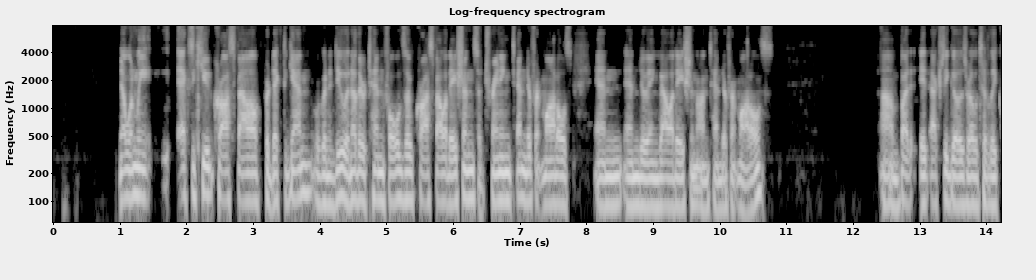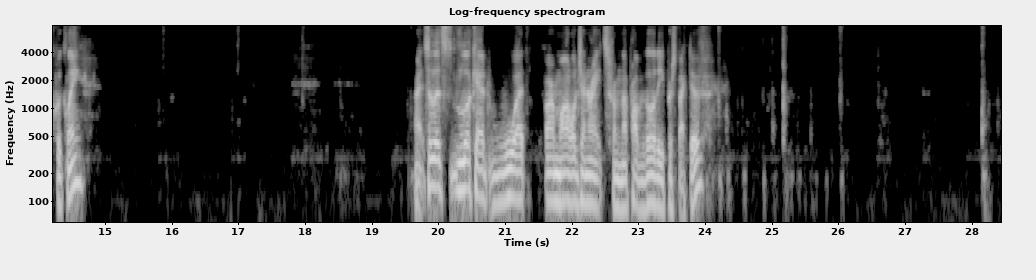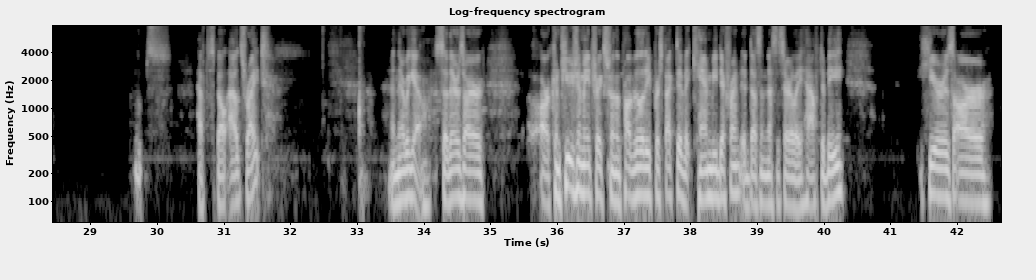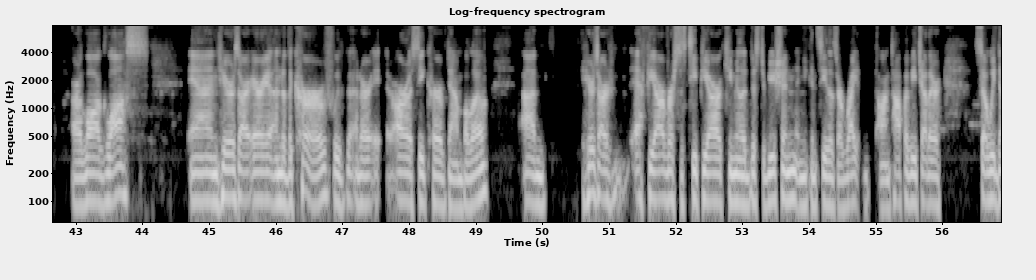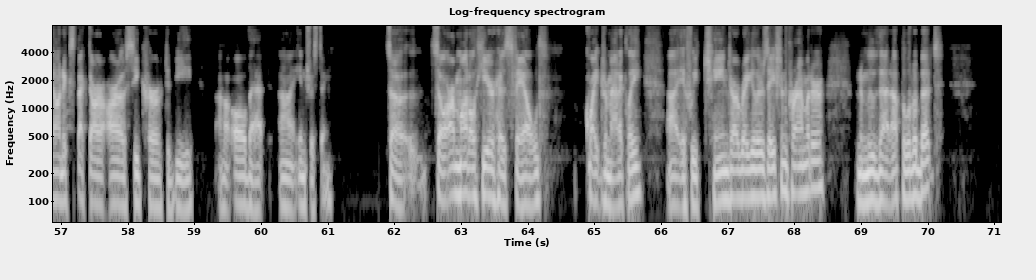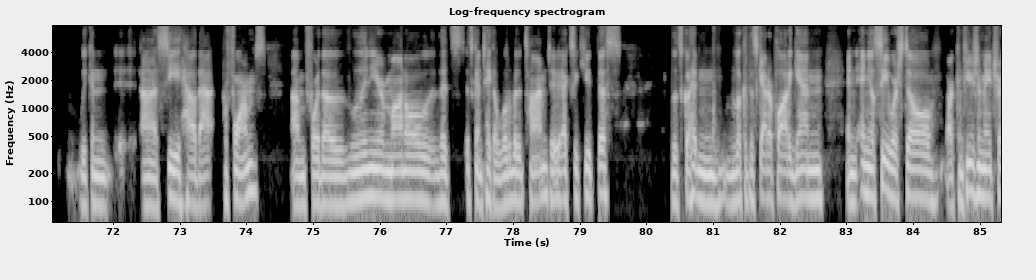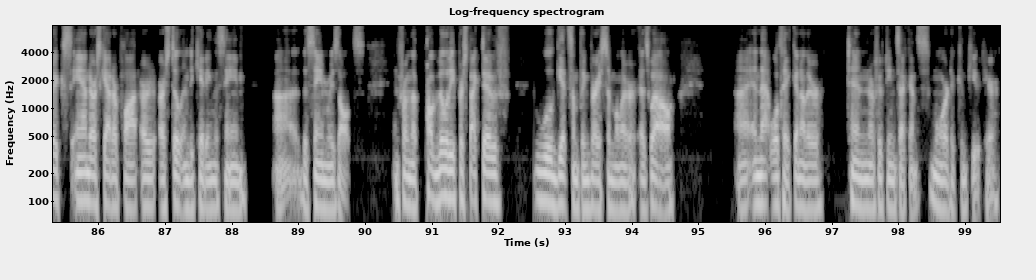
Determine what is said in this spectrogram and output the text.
Now, when we execute cross-val predict again, we're going to do another 10 folds of cross-validation, so training 10 different models and, and doing validation on 10 different models. Um, but it actually goes relatively quickly. All right, so let's look at what our model generates from the probability perspective. Oops, have to spell outs right. And there we go. So there's our, our confusion matrix from the probability perspective. It can be different. It doesn't necessarily have to be. Here's our, our log loss. And here's our area under the curve. We've got our ROC curve down below. Um, here's our FPR versus TPR cumulative distribution, and you can see those are right on top of each other. So we don't expect our ROC curve to be all that uh, interesting. So, so our model here has failed quite dramatically. Uh, if we change our regularization parameter, I'm gonna move that up a little bit. We can uh, see how that performs. Um, for the linear model, that's it's gonna take a little bit of time to execute this. Let's go ahead and look at the scatter plot again, and, and you'll see we're still, our confusion matrix and our scatter plot are, are still indicating the same, uh, the same results. And from the probability perspective, we'll get something very similar as well. Uh, and that will take another 10 or 15 seconds more to compute here.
